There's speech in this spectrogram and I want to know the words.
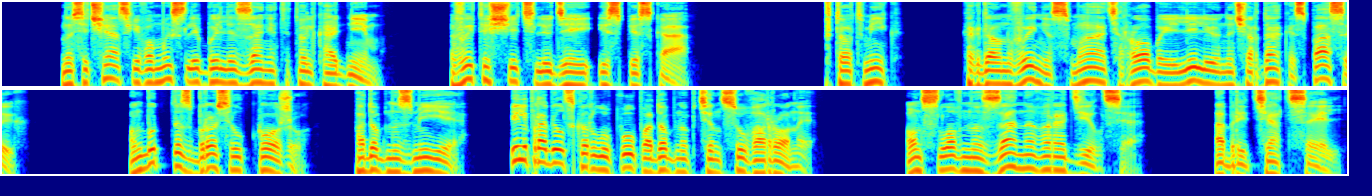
но сейчас его мысли были заняты только одним — вытащить людей из песка. В тот миг, когда он вынес мать, Роба и Лилию на чердак и спас их, Он будто сбросил кожу, подобно змее, или пробил скорлупу, подобно птенцу вороны. Он словно заново родился, обретя цель.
